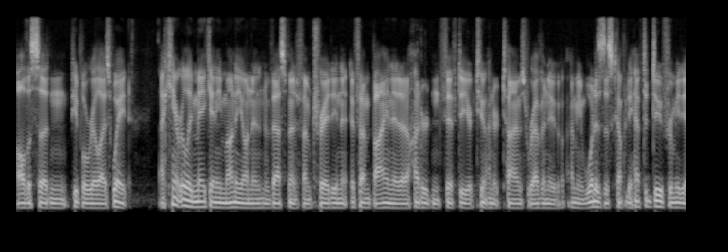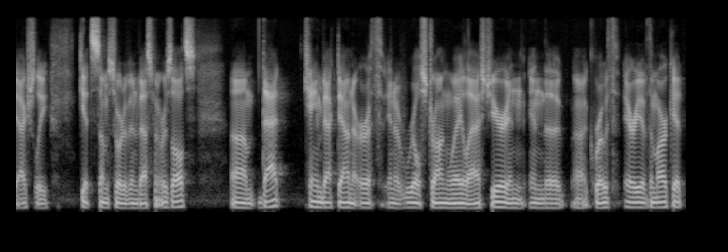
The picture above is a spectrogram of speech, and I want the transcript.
all of a sudden, people realize, wait, I can't really make any money on an investment if I'm trading it, if I'm buying it at 150 or 200 times revenue. I mean, what does this company have to do for me to actually get some sort of investment results? Um, that came back down to earth in a real strong way last year in in the uh, growth area of the market.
